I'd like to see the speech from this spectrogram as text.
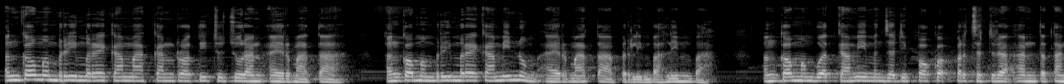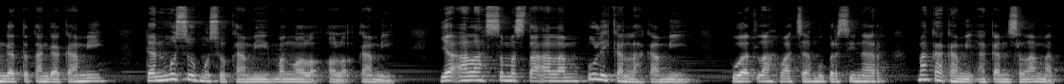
Engkau memberi mereka makan roti cucuran air mata. Engkau memberi mereka minum air mata berlimpah-limpah. Engkau membuat kami menjadi pokok percederaan tetangga-tetangga kami, dan musuh-musuh kami mengolok-olok kami. Ya Allah semesta alam, pulihkanlah kami. Buatlah wajahmu bersinar, maka kami akan selamat.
